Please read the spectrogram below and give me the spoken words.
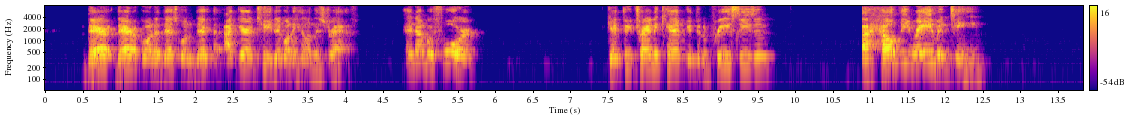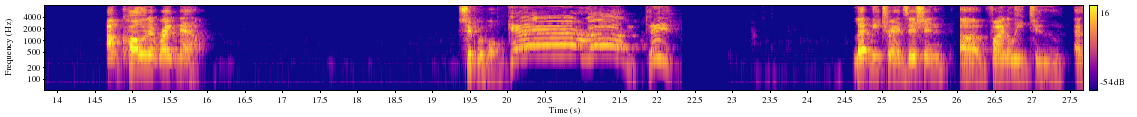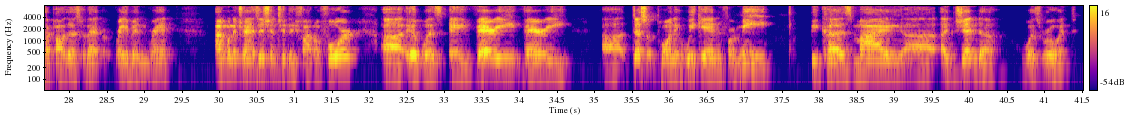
They're they're going to there's going to I guarantee you they're going to hit on this draft. And number four, get through training camp, get through the preseason. A healthy Raven team. I'm calling it right now. Super Bowl. Guaranteed. Let me transition uh, finally to, as I apologize for that Raven rant. I'm going to transition to the Final Four. Uh, it was a very, very uh, disappointing weekend for me because my uh, agenda was ruined.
